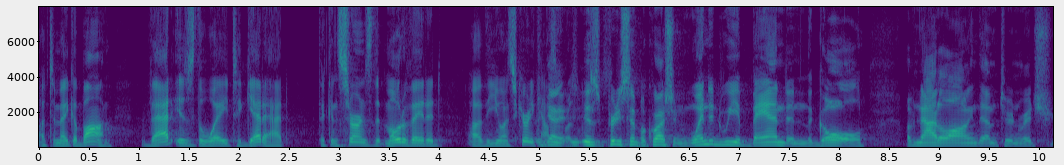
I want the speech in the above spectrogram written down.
uh, to make a bomb. That is the way to get at the concerns that motivated uh, the UN Security Council. Again, it's a pretty simple question. When did we abandon the goal of not allowing them to enrich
